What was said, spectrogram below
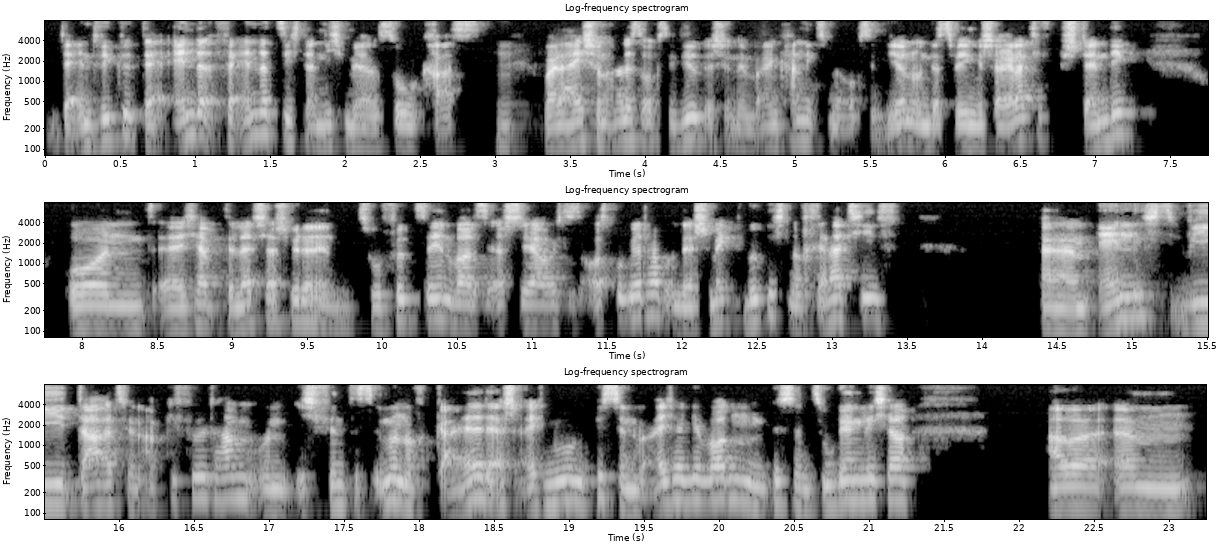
der entwickelt, der ändert, verändert sich dann nicht mehr so krass, hm. weil eigentlich schon alles oxidiert ist. In dem Wein kann nichts mehr oxidieren und deswegen ist er relativ beständig. Und äh, ich habe der letzte Jahr schon wieder in 2014 war das erste Jahr, wo ich das ausprobiert habe und der schmeckt wirklich noch relativ ähm, ähnlich wie da, als wir ihn abgefüllt haben. Und ich finde es immer noch geil. Der ist eigentlich nur ein bisschen weicher geworden, ein bisschen zugänglicher. Aber ähm,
